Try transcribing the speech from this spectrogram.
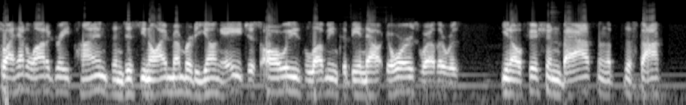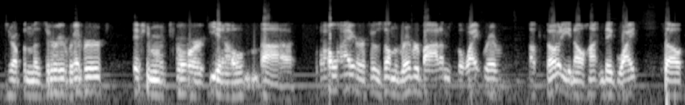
so I had a lot of great times. And just, you know, I remember at a young age just always loving to be in the outdoors, whether it was, you know, fishing bass and the, the stock are up in the Missouri River, fishing for, you know, uh, walleye, or if it was on the river bottoms, the White River, South Dakota, you know, hunting big white. So,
